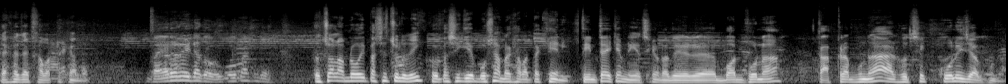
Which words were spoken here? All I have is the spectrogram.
দেখা যাক খাবারটা কেমন। তো চল আমরা ওই পাশে চলে যাই। ওই পাশে গিয়ে বসে আমরা খাবারটা খেয়ে নিই। তিনটা আইটেম নিয়েছি ওনাদের আহ, বট ভুনা কাঁকড়া ভুনা আর হচ্ছে কলিজা ভুনা।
